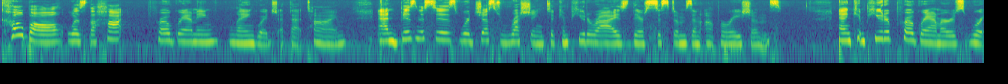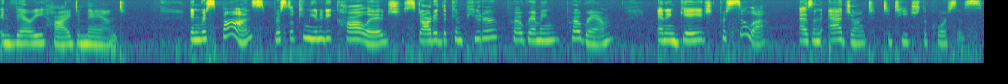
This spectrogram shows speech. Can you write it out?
COBOL was the hot programming language at that time, and businesses were just rushing to computerize their systems and operations. And computer programmers were in very high demand. In response, Bristol Community College started the computer programming program and engaged Priscilla as an adjunct to teach the courses.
